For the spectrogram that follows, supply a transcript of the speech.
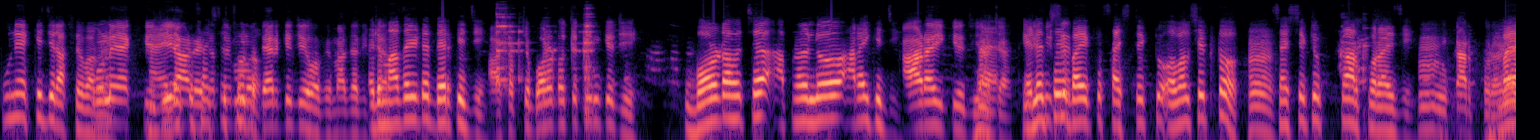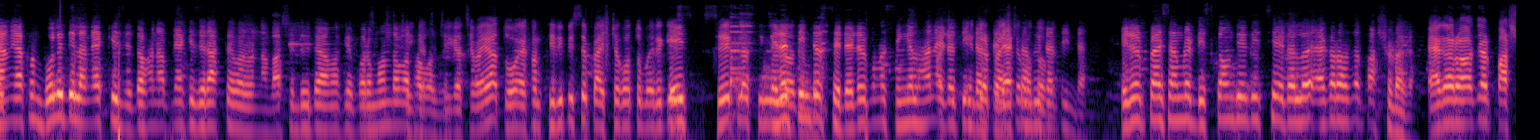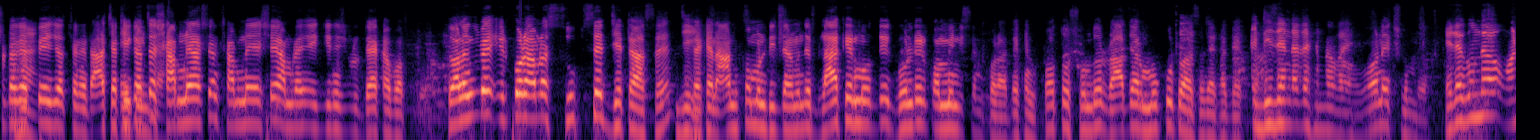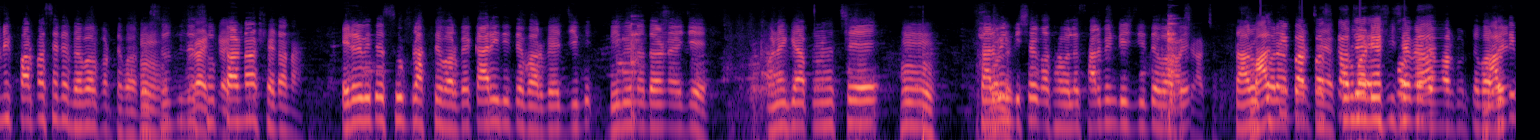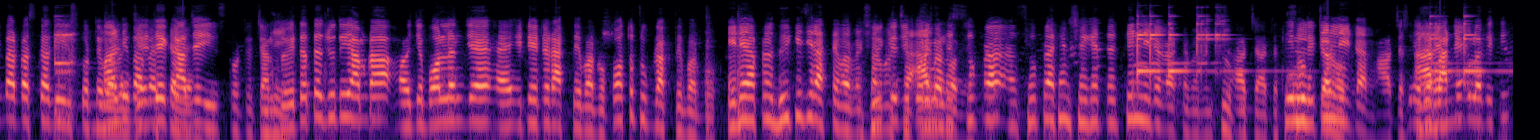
পুনে এক কেজি রাখতে পারবেন পৌনে এক হ্যাঁ, কেজি আর এটাতে size টা মনে হয় ছোট। দেড় কেজি হবে মাঝারি এটা মাঝারিটা দেড় কেজি। আর সবচেয়ে বড় বড়টা হচ্ছে তিন কেজি। বড়টা হচ্ছে আপনার হলো আড়াই কেজি। আড়াই কেজি হ্যাঁ আচ্ছা এটা হচ্ছে ভাই একটু সাইজটা একটু ওভাল শেপ তো সাইজটা একটু কার্ভ করা যে। হুম কার্ভ করা ভাই আমি এখন বলে দিলাম এক কেজি তখন আপনি এক কেজি রাখতে পারবেন না বাসে দুইটা আমাকে পরে মন্দ কথা বলবেন ঠিক আছে ভাইয়া তো এখন থ্রি পিসের প্রাইসটা কত? এটা কি সেট না সিঙ্গেল এটা তিনটা সেট এটার কোনো সিঙ্গেল হয় না এটা আচ্ছা, তিনটা সেট একটা দুইটা তিনটা। এটার প্রাইস আমরা ডিসকাউন্ট দিয়ে দিচ্ছি এটা হলো এগারো হাজার পাঁচশো টাকা। এগারো হাজার পাঁচশো টাকায় হ্যাঁ। পেয়ে যাচ্ছেন এটা। আচ্ছা ঠিক আছে সামনে আসেন সামনে এসে আমরা এই জিনিসগুলো দেখাবো। তো আলমগীর ভাই, এরপরে আমরা সুপ সেট যেটা আছে। দেখেন আনকমন ডিজাইন মধ্যে ব্ল্যাক এর মধ্যে গোল্ডের কম্বিনেশন করা। দেখেন কত সুন্দর রাজার মুকুট আছে দেখা যায় ডিজাইনটা দেখেন না ভাই। অনেক সুন্দর। এটা কিন্তু অনেক পারপাস এটা ব্যবহার করতে পারবে। শুধু যে সুপ না. সেটা না। এটার ভিতরে স্যুপ রাখতে পারবে কারি দিতে পারবে বিভিন্ন ধরনের এই যে অনেকে আপনার হচ্ছে হুম। সার্ভিং ডিশের কথা বলে সার্ভিং ডিশ দিতে পারবে। আচ্ছা আচ্ছা। তার উপরে আপনার Multi-purpose কাজে ডিশ হিসেবে ব্যবহার করতে পারবে। মাল্টিপারপাস কাজে ইউজ করতে পারবেন যে যে কাজে। ইউজ করতে চান। তো এটাতে যদি আমরা ওই যে বললেন যে এটা এটা রাখতে পারব কতটুকু রাখতে পারব? এটা আপনার দুই কেজি রাখতে পারবেন দুই কেজি পরিমাণ হবে। স্যুপ রা- স্যুপ রাখেন সেক্ষেত্রে তিন লিটার রাখতে পারবেন স্যুপ আচ্ছা আচ্ছা তিন Soup লিটার তিন হবে। লিটার। আচ্ছা এটা বাটিগুলো দেখি।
